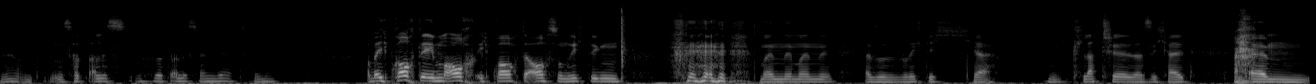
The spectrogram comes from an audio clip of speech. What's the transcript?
Ja, und es hat alles, es hat alles seinen Wert, genau. Aber ich brauchte eben auch, ich brauchte auch so einen richtigen, meine, meine, also so richtig, ja, eine Klatsche, dass ich halt, ähm,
